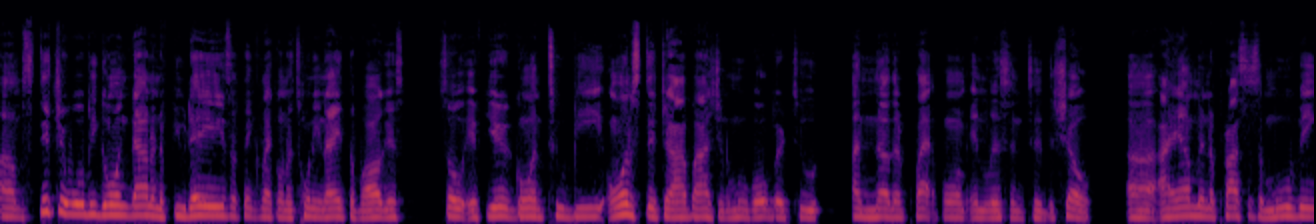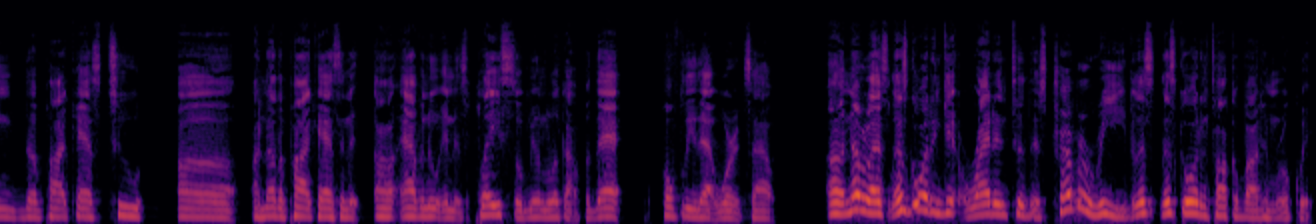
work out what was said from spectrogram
Um, Stitcher will be going down in a few days, I think like on the 29th of August. So if you're going to be on Stitcher, I advise you to move over to another platform and listen to the show. Uh, I am in the process of moving the podcast to uh, another podcast in uh, avenue in its place, so be on the lookout for that. Hopefully that works out. Uh, nevertheless, let's go ahead and get right into this. Trevor Reid, let's let's go ahead and talk about him real quick.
